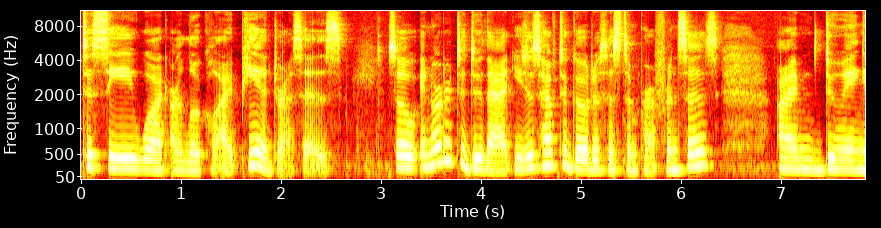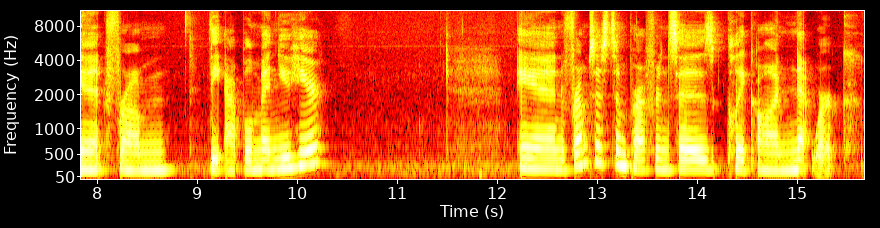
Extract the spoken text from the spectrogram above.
to see what our local IP address is. So in order to do that, you just have to go to system preferences. I'm doing it from the Apple menu here and from System Preferences, click on Network.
